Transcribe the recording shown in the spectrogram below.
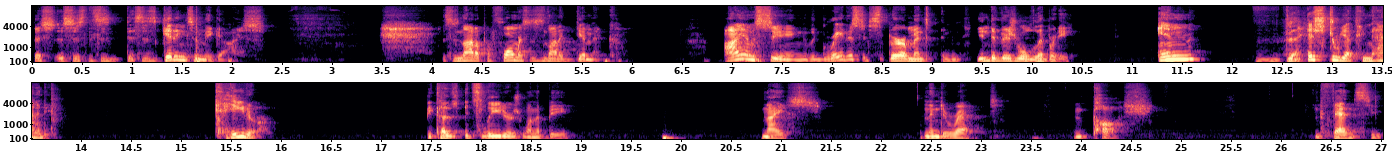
This this is this is this is getting to me, guys. This is not a performance, this is not a gimmick. I am seeing the greatest experiment in individual liberty in the history of humanity cater because its leaders want to be nice and indirect and posh and fancy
